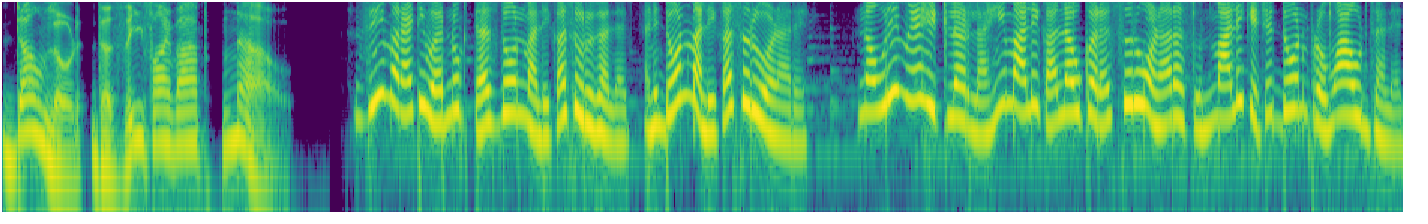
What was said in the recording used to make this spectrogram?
Download the Zee Z5 app नाव झी मराठीवर नुकत्याच दोन मालिका सुरू झाल्यात आणि दोन मालिका सुरू होणार आहे. नवरी मिळे हिटलरला ही मालिका लवकरच सुरू होणार असून मालिकेचे दोन प्रोमो आउट झालेत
